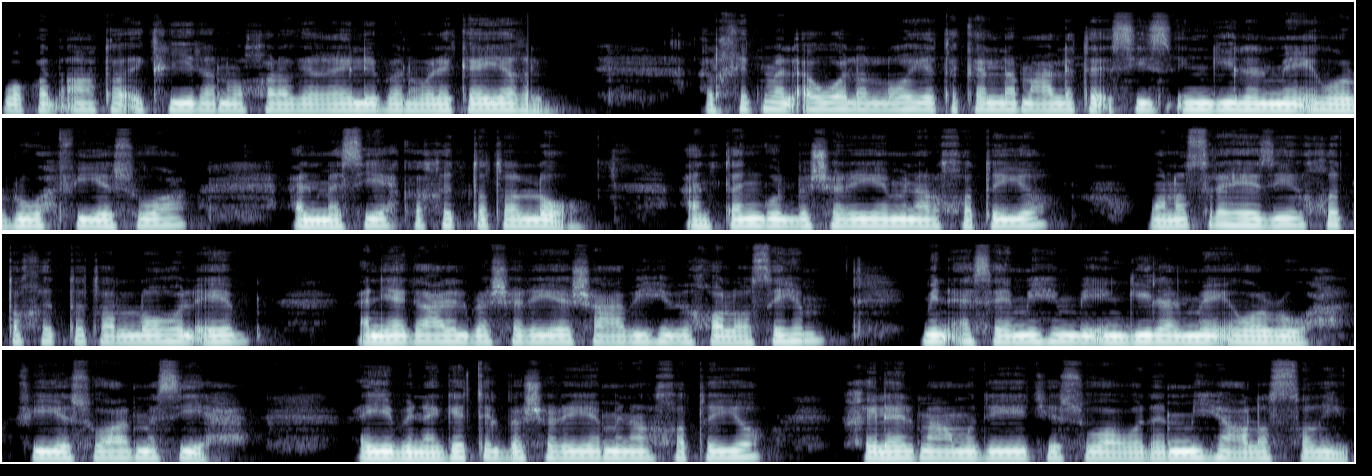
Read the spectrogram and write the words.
وقد أعطى إكليلا وخرج غالبا ولكي يغلب. الختم الأول الله يتكلم على تأسيس إنجيل الماء والروح في يسوع المسيح كخطة الله أن تنجو البشرية من الخطية ونصر هذه الخطة خطة الله الآب أن يجعل البشرية شعبه بخلاصهم من أسامهم بإنجيل الماء والروح في يسوع المسيح أي بنجاة البشرية من الخطية خلال معمودية يسوع ودمه على الصليب.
